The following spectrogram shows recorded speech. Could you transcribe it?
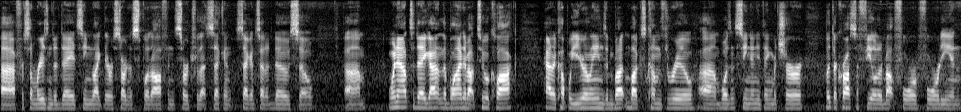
uh, for some reason today it seemed like they were starting to split off and search for that second second set of does. So. Um, Went out today, got in the blind about 2 o'clock. Had a couple yearlings and button bucks come through. Um, wasn't seeing anything mature. Looked across the field at about 440 and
